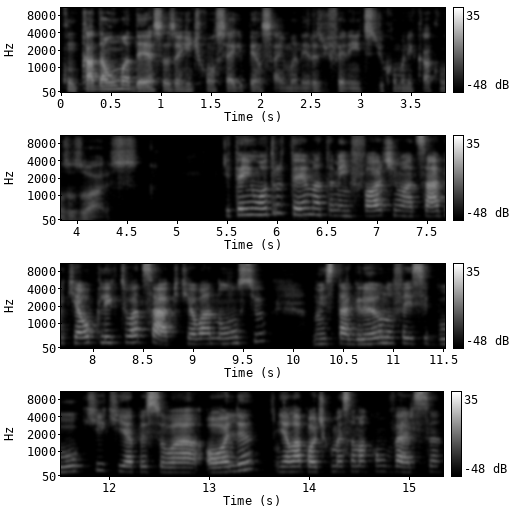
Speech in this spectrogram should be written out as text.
com cada uma dessas a gente consegue pensar em maneiras diferentes de comunicar com os usuários. E tem um outro tema também forte no WhatsApp, que é o click to WhatsApp, que é o anúncio no Instagram, no Facebook, que a pessoa olha e ela pode começar uma conversa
